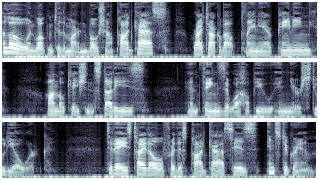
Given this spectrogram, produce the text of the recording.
Hello, and welcome to the Martin Beauchamp podcast, where I talk about plein air painting, on location studies, and things that will help you in your studio work. Today's title for this podcast is Instagram.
